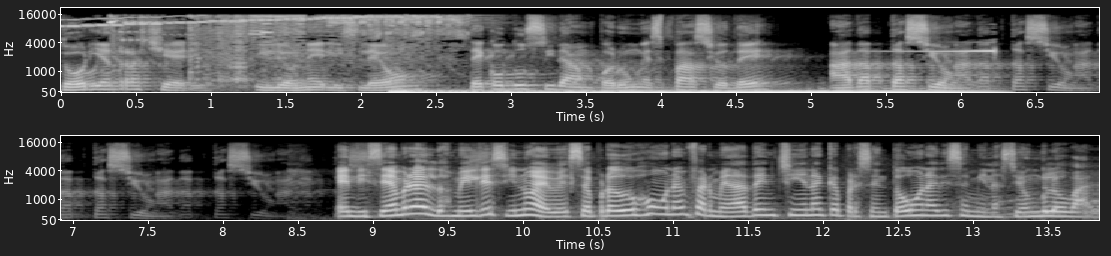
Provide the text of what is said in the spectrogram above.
Dorian Racheri y Leonelis León te conducirán por un espacio de adaptación. adaptación. En diciembre del 2019 se produjo una enfermedad en China que presentó una diseminación global,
